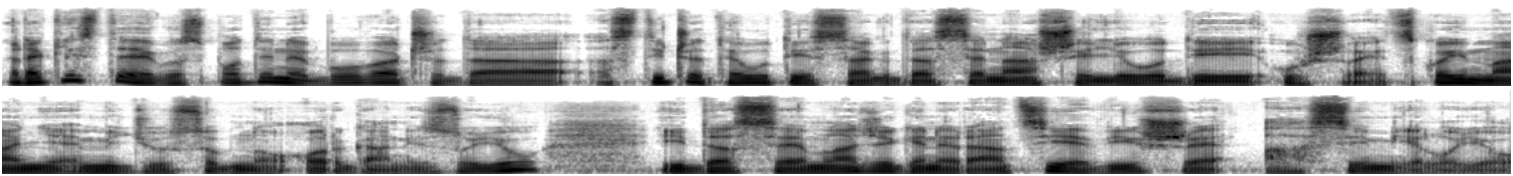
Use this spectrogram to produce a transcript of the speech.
Rekli ste, gospodine Buvač, da stičete utisak da se naši ljudi u Švedskoj manje međusobno organizuju i da se mlađe generacije više asimiluju.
